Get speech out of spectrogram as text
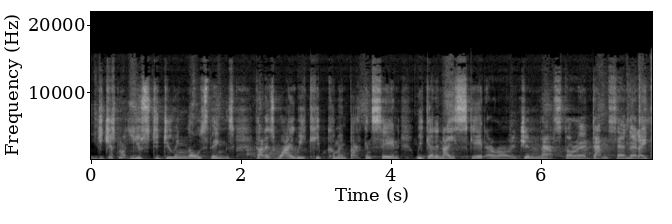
you're just not used to doing those things. That is why we keep coming back and saying we get an ice skater or a gymnast or a dancer, and they're like,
